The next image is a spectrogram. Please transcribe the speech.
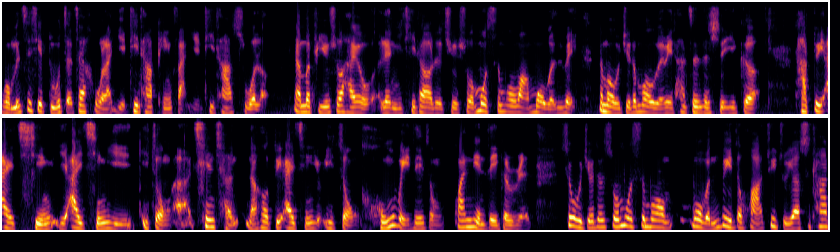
我们这些读者在后来也替他平反，也替他说了。那么，比如说还有你提到的，就是说莫斯莫忘莫文蔚。那么，我觉得莫文蔚他真的是一个他对爱情以爱情以一种呃虔诚，然后对爱情有一种宏伟的一种观念的一个人。所以我觉得说莫斯莫莫文蔚的话，最主要是他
